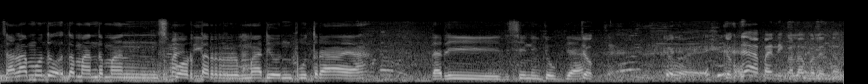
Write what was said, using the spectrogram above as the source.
Salam untuk teman-teman supporter Madiun Putra ya. Dari sini Jogja. Jogja Jogja apa nih kalau boleh tahu?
